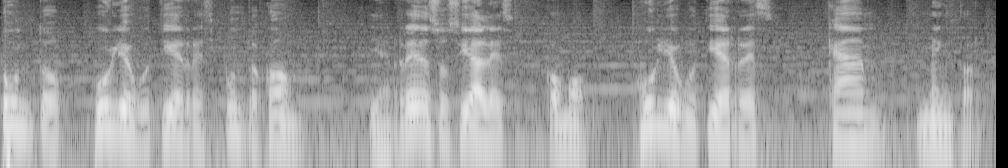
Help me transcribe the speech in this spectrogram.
www.juliogutierrez.com y en redes sociales como Julio Gutiérrez Cam Mentor.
